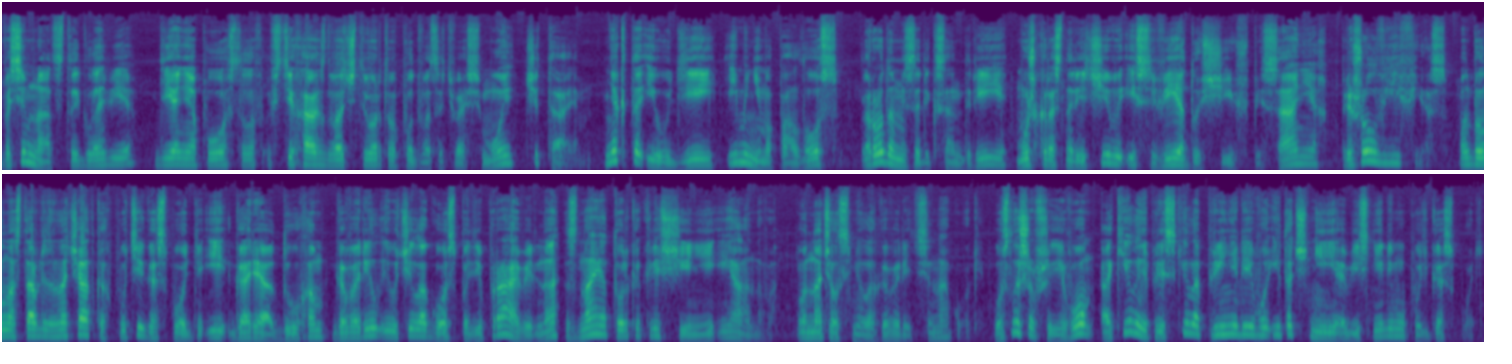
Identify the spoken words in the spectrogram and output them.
В 18 главе Деяния апостолов в стихах с 24 по 28 читаем. «Некто иудей именем Аполлос, родом из Александрии, муж красноречивый и сведущий в Писаниях, пришел в Ефес. Он был наставлен в начатках пути Господня и, горя духом, говорил и учил о Господе правильно, зная только крещение Иоаннова. Он начал смело говорить в синагоге. Услышавшие его, Акила и Прескила приняли его и точнее объяснили ему путь Господь.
